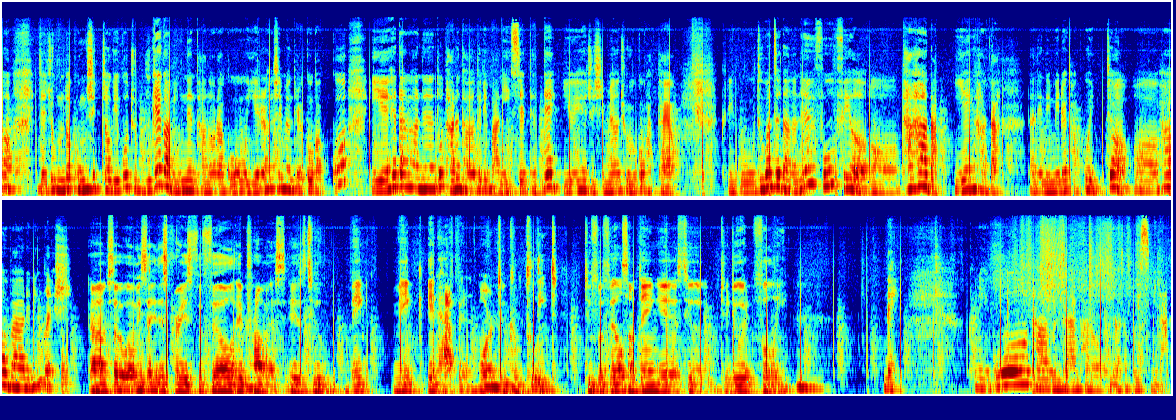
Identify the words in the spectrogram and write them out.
이제 조금 더 공식적이고 좀 무게감 있는 단어라고 이해를 하시면 될 것 같고 이에 해당하는 또 다른 단어들이 많이 있을 텐데 유의해 주시면 좋을 것 같아요. 그리고 두 번째 단어는 fulfill, 어, 다하다, 이행하다 라는 의미를 갖고 있죠. 어, how about in English? Um, so when we say this phrase fulfill a promise is to make make it happen or to complete to fulfill something is to to do it fully. 네. 그리고 다음 문장 바로 이어서 보겠습니다.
